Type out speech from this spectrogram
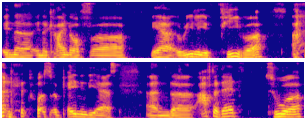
in a in a kind of uh, yeah really fever, and it was a pain in the ass. And uh, after that tour,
